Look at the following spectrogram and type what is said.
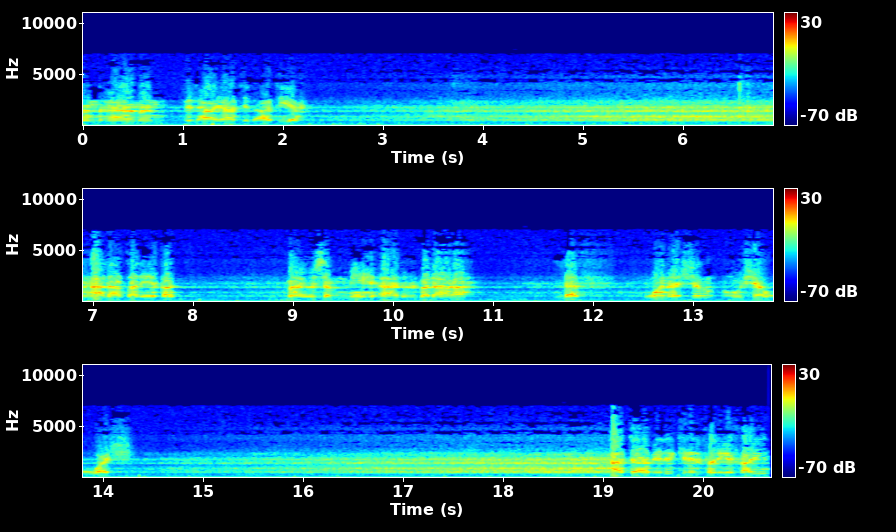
من آمن في الآيات الآتية. على طريقة ما يسميه أهل البلاغة لف ونشر مشوش. أتى بذكر الفريقين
